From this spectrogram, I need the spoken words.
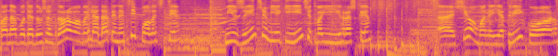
Вона буде дуже здорово виглядати на цій поличці. Між іншим, як і інші твої іграшки. А ще у мене є твій корм.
